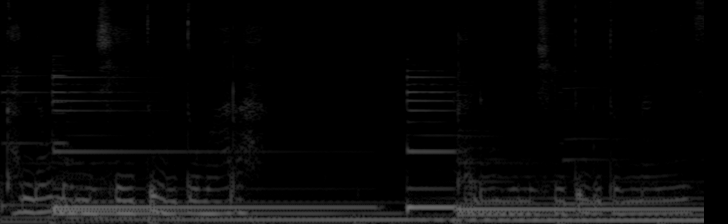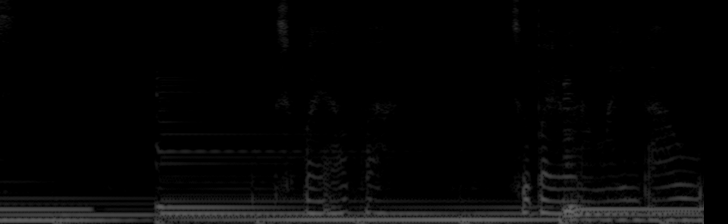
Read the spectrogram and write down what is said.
Kadang manusia itu butuh marah. Kadang manusia itu butuh menangis. Supaya apa? Supaya orang lain tahu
